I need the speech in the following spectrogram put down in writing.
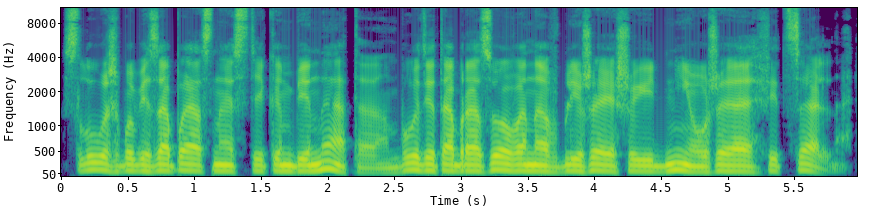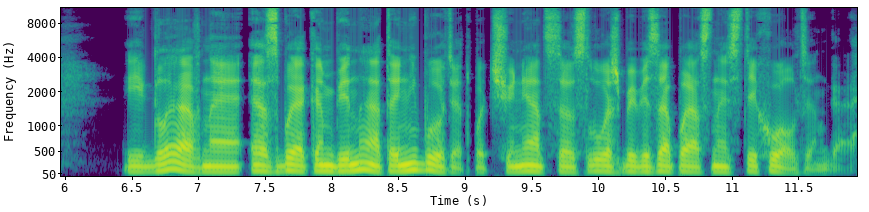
Служба безопасности комбината будет образована в ближайшие дни уже официально — и главное, СБ комбината не будет подчиняться службе безопасности холдинга.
